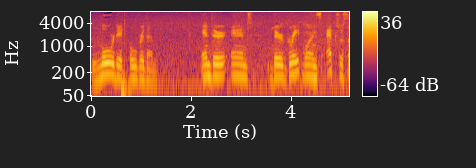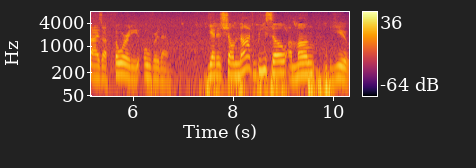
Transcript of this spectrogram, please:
lord it over them, and their and their great ones exercise authority over them. Yet it shall not be so among you.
